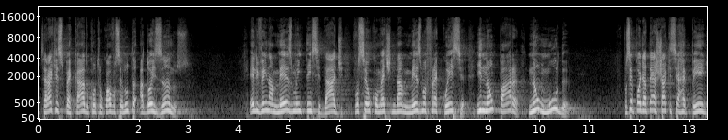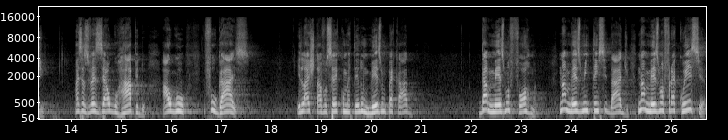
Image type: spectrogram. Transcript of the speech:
Será que esse pecado contra o qual você luta há dois anos, ele vem na mesma intensidade, você o comete na mesma frequência e não para, não muda? Você pode até achar que se arrepende, mas às vezes é algo rápido, algo fugaz. E lá está você cometendo o mesmo pecado. Da mesma forma na mesma intensidade, na mesma frequência.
